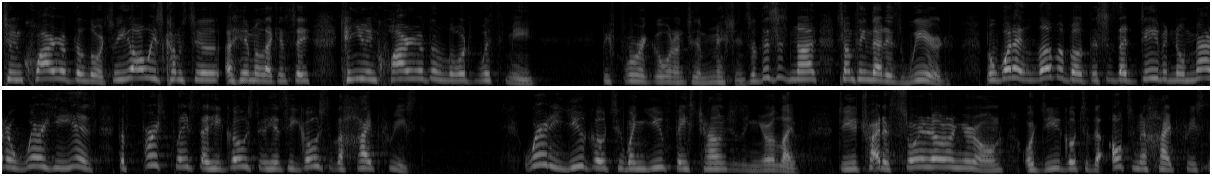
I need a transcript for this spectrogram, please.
to inquire of the Lord. So he always comes to Ahimelech and say, Can you inquire of the Lord with me before I go on to the mission? So this is not something that is weird. But what I love about this is that David, no matter where he is, the first place that he goes to is he goes to the high priest. Where do you go to when you face challenges in your life? Do you try to sort it out on your own, or do you go to the ultimate high priest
